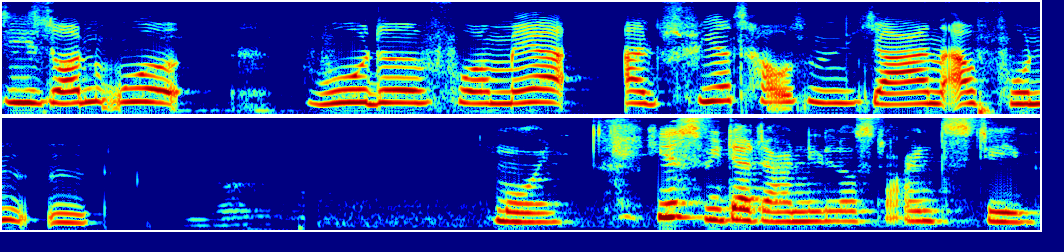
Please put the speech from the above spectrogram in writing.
Die Sonnenuhr wurde vor mehr als 4000 Jahren erfunden. Moin, hier ist wieder Daniel aus der 1D.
